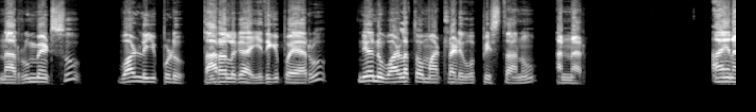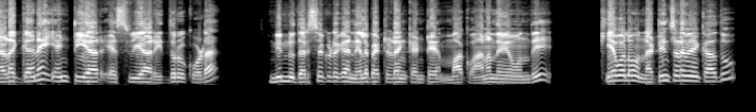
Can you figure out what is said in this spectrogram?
నా రూమ్మేట్సు. వాళ్ళు ఇప్పుడు తారలుగా ఎదిగిపోయారు. నేను వాళ్ళతో మాట్లాడి ఒప్పిస్తాను అన్నారు. ఆయన అడగ్గానే ఎన్టీఆర్ ఎస్వీఆర్ ఇద్దరూ కూడా నిన్ను దర్శకుడిగా నిలబెట్టడం కంటే మాకు ఆనందమేముంది కేవలం నటించడమే కాదు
